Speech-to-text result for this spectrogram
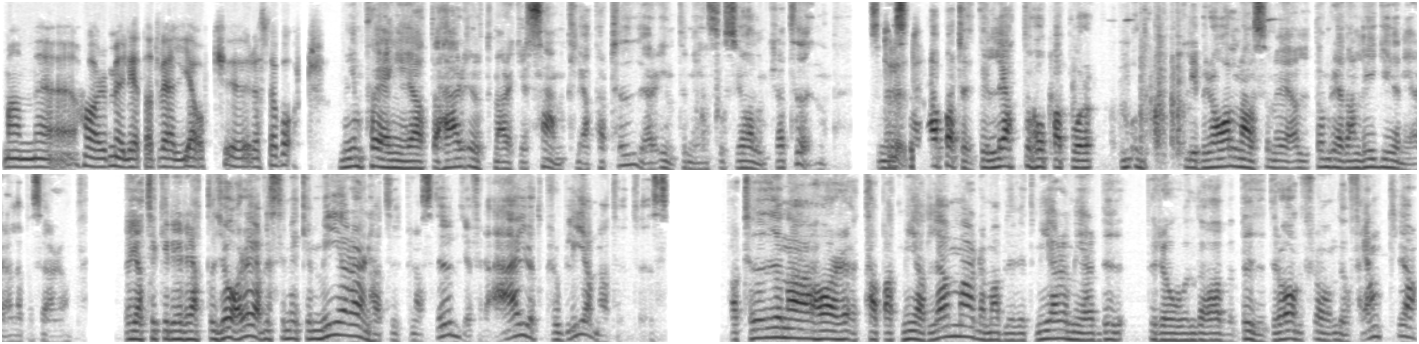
man eh, har möjlighet att välja och eh, rösta bort. Min poäng är att det här utmärker samtliga partier, inte minst socialdemokratin. Som är det stora partiet. Det är lätt att hoppa på Liberalerna som är, de redan ligger ner, eller på säga. Men jag tycker det är rätt att göra. Jag vill se mycket mer av den här typen av studier, för det är ju ett problem naturligtvis. Partierna har tappat medlemmar, de har blivit mer och mer beroende av bidrag från det offentliga.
